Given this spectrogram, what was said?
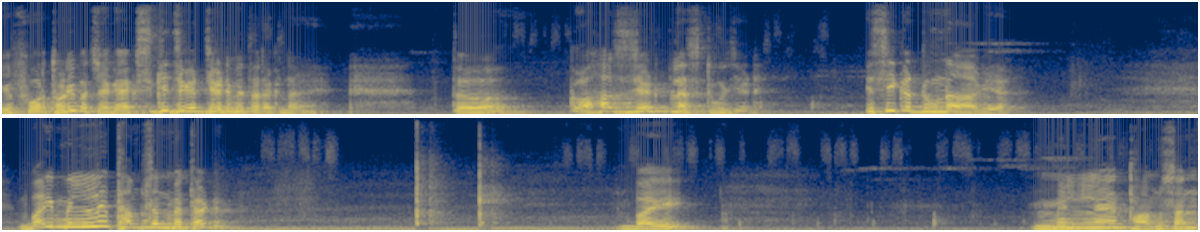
ये फोर थोड़ी बचेगा एक्स की जगह जेड भी तो रखना है तो cos z plus two z इसी का दूना आ गया by Milne Thomson method by Milne Thomson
